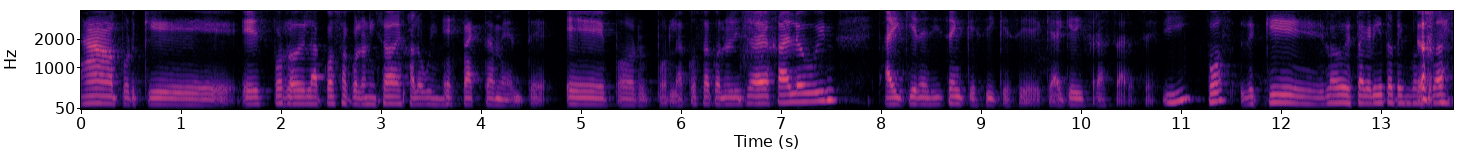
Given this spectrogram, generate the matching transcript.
Ah, porque es... por lo de la cosa colonizada de Halloween. Exactamente. Eh, por, por la cosa colonizada de Halloween, hay quienes dicen que sí, que, se, que hay que disfrazarse. ¿Y vos de qué lado de esta grieta te encontrás?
